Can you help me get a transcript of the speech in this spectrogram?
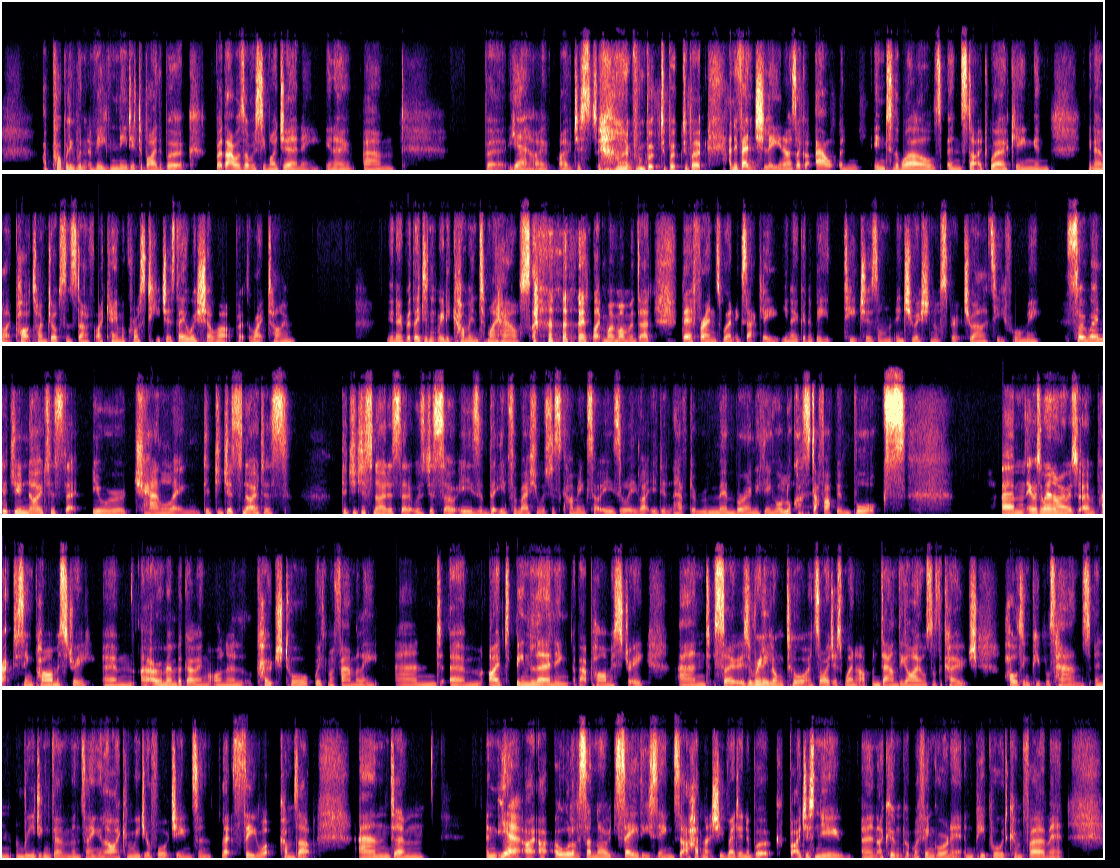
I probably wouldn't have even needed to buy the book. But that was obviously my journey, you know. Um, but yeah, I I just went from book to book to book, and eventually, you know, as I got out and into the world and started working and you know, like part time jobs and stuff, I came across teachers. They always show up at the right time, you know, but they didn't really come into my house like my mum and dad. Their friends weren't exactly, you know, going to be teachers on intuition or spirituality for me. So when did you notice that you were channeling? Did you just notice? Did you just notice that it was just so easy? The information was just coming so easily, like you didn't have to remember anything or look stuff up in books. Um, it was when I was um, practicing palmistry. Um, I remember going on a coach tour with my family, and um, I'd been learning about palmistry. And so it was a really long tour. And so I just went up and down the aisles of the coach, holding people's hands and, and reading them and saying, "Oh, I can read your fortunes, and let's see what comes up." And um, and yeah, I, I, all of a sudden I would say these things that I hadn't actually read in a book, but I just knew, and I couldn't put my finger on it, and people would confirm it.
